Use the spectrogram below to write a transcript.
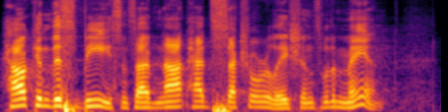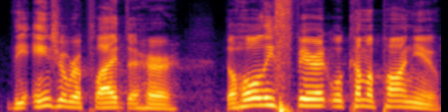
how can this be since I've not had sexual relations with a man? The angel replied to her, The Holy Spirit will come upon you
